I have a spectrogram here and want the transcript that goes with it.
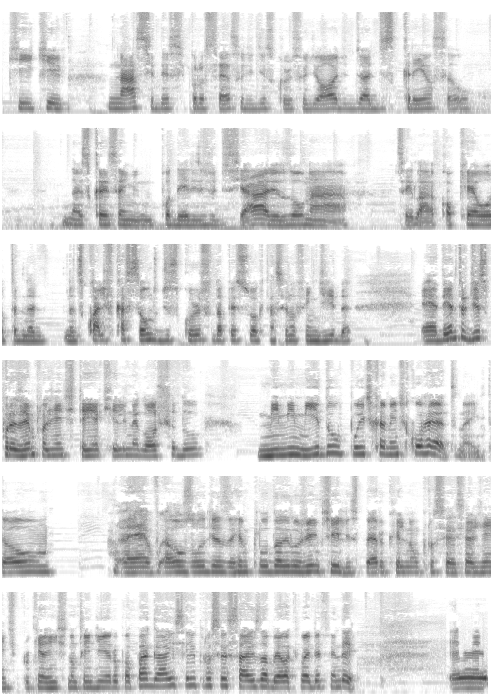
que, que nasce desse processo de discurso de ódio, da descrença, ou na descrença em poderes judiciários, ou na, sei lá, qualquer outra, na, na desqualificação do discurso da pessoa que está sendo ofendida. É, dentro disso, por exemplo, a gente tem aquele negócio do mimimi do politicamente correto, né? Então, É, ela usou de exemplo o Danilo Gentili. Espero que ele não processe a gente, porque a gente não tem dinheiro para pagar e se ele processar, a Isabela que vai defender. É,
